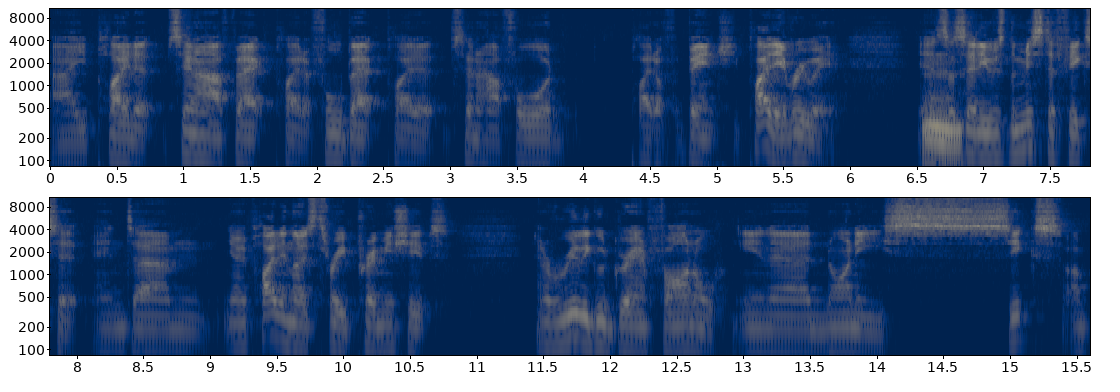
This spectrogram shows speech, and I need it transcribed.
Uh, he played at centre half back, played at full back, played at centre half forward, played off the bench. He played everywhere. Yeah, As I said, he was the Mister Fix It, and um, you know he played in those three premierships. Had a really good grand final in uh, '96. I'm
